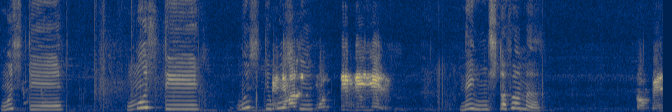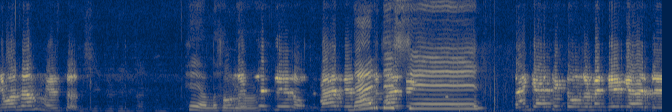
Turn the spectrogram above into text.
Musti. Musti. Musti, Benim adım Musti. Musti değil. Ne Mustafa mı? Yok benim adım Hırsız. Hey Allah'ım ya. Dondurmacı, dondurmacı, dondurmacı. Neredesin? Ben gerçek dondurmacıya geldim.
